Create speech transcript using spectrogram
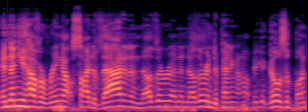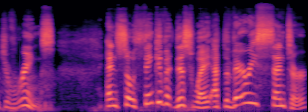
and then you have a ring outside of that, and another, and another, and depending on how big it goes, a bunch of rings. And so think of it this way at the very center,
